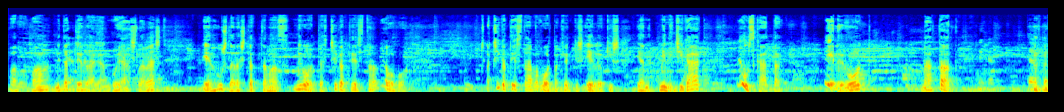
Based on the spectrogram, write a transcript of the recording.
valóban. Mi tettél, drágám? Gulyáslevest. Én húslevest tettem, az mi volt ez? Csigatészta? Jó volt. A csigatésztában voltak ilyen kis élő kis ilyen mini csigák, úszkáltak. Élő volt. Láttad? Igen. Te.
